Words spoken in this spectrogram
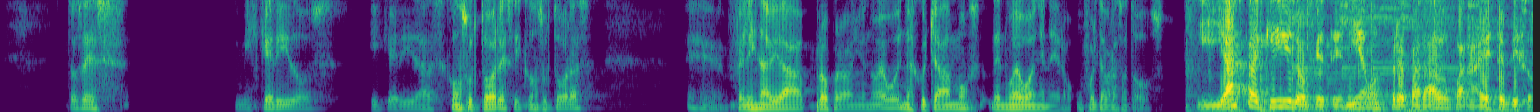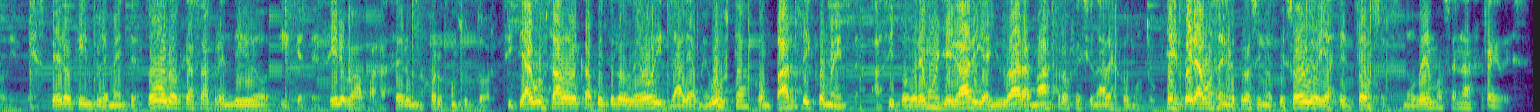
Entonces, mis queridos y queridas consultores y consultoras, Eh, feliz Navidad, próspero año nuevo y nos escuchamos de nuevo en enero. Un fuerte abrazo a todos. Y hasta aquí lo que teníamos preparado para este episodio. Espero que implementes todo lo que has aprendido y que te sirva para ser un mejor consultor. Si te ha gustado el capítulo de hoy, dale a me gusta, comparte y comenta. Así podremos llegar y ayudar a más profesionales como tú. Te esperamos en el próximo episodio y hasta entonces, nos vemos en las redes.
